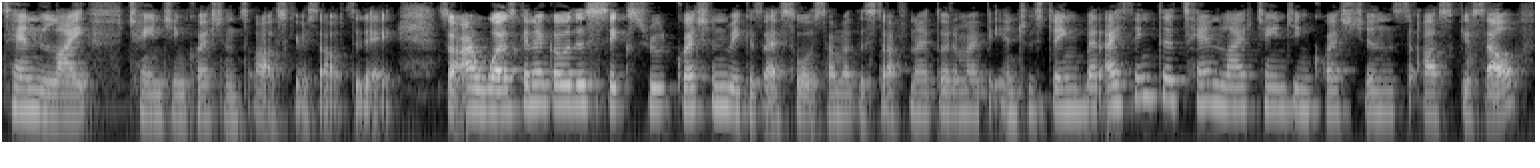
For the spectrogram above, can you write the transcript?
10 life changing questions to ask yourself today. So I was going to go the six root question because I saw some of the stuff and I thought it might be interesting. But I think the 10 life changing questions to ask yourself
